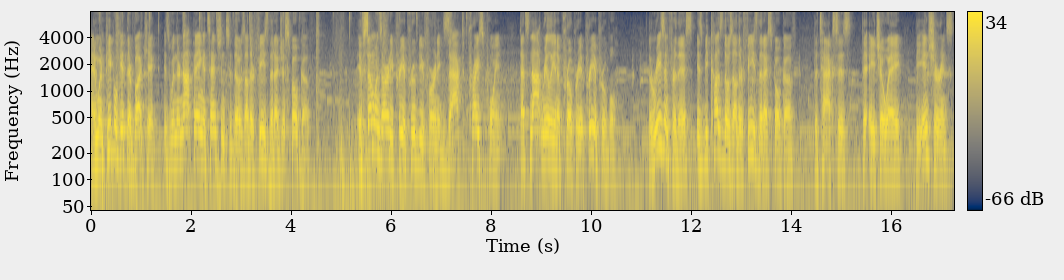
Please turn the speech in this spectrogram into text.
And when people get their butt kicked is when they're not paying attention to those other fees that I just spoke of. If someone's already pre-approved you for an exact price point, that's not really an appropriate pre-approval. The reason for this is because those other fees that I spoke of, the taxes, the HOA, the insurance,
